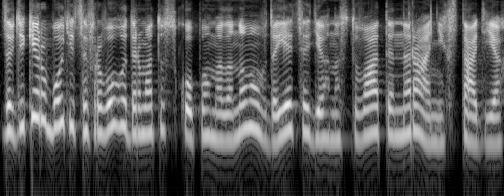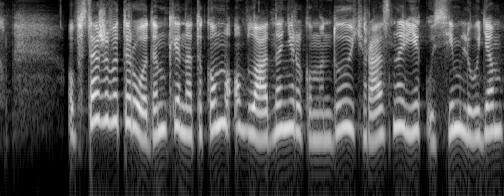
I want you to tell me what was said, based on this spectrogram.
Завдяки роботі цифрового дерматоскопу меланому вдається діагностувати на ранніх стадіях. Обстежувати родимки на такому обладнанні рекомендують раз на рік усім людям,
